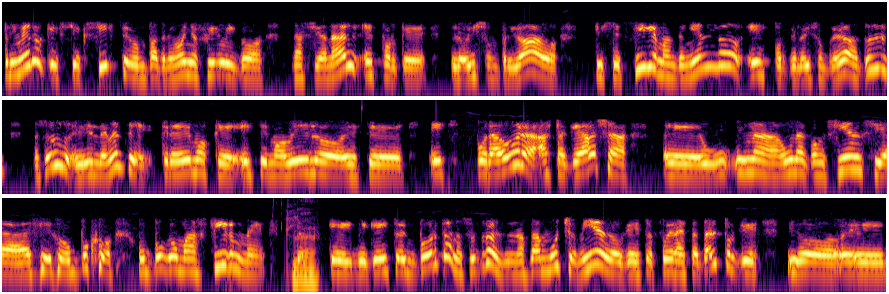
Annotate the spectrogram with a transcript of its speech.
primero que si existe un patrimonio fílmico nacional es porque lo hizo un privado si se sigue manteniendo es porque lo hizo un privado. Entonces, nosotros evidentemente creemos que este modelo este es por ahora hasta que haya eh, una una conciencia un poco un poco más firme que de que esto importa a nosotros nos da mucho miedo que esto fuera estatal porque digo eh,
